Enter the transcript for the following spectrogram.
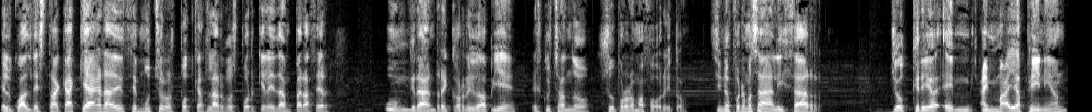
el cual destaca que agradece mucho los podcasts largos porque le dan para hacer un gran recorrido a pie escuchando su programa favorito. Si nos ponemos a analizar, yo creo, en, en my opinion,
